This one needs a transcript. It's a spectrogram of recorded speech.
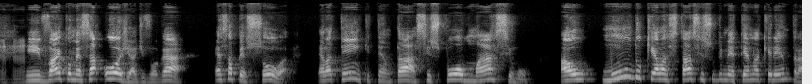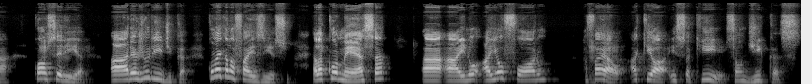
uhum. e vai começar hoje a advogar, essa pessoa, ela tem que tentar se expor ao máximo ao mundo que ela está se submetendo a querer entrar. Qual uhum. seria? A área jurídica. Como é que ela faz isso? Ela começa a, a, a ir ao fórum, Rafael, uhum. aqui, ó, isso aqui são dicas.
